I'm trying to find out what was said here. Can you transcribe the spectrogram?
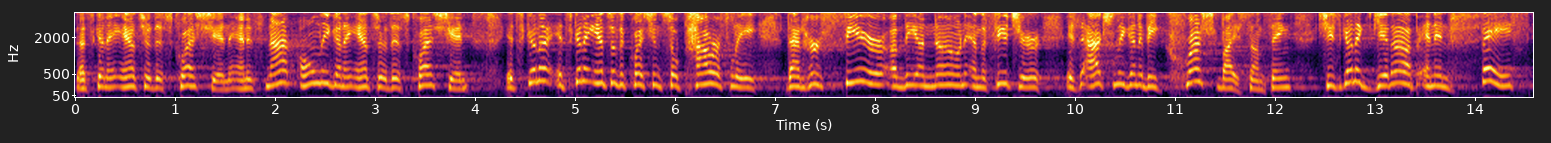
that's going to answer this question and it's not only going to answer this question it's going to it's going to answer the question so powerfully that her fear of the unknown and the future is actually going to be crushed by something. She's going to get up and in faith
